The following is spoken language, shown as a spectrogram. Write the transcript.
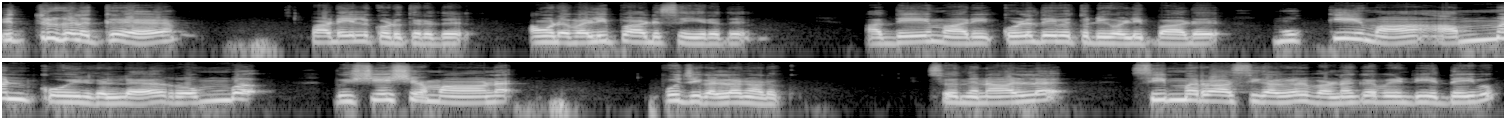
பித்ருகளுக்கு படையல் கொடுக்கறது அவங்களோட வழிபாடு செய்யறது. அதே மாதிரி குலதெய்வத்துடைய வழிபாடு முக்கியமா அம்மன் கோயில்கள்ல ரொம்ப விசேஷமான பூஜைகள்லாம் நடக்கும். ஸோ இந்த நாள்ல சிம்ம ராசிகால்கள் வணங்க வேண்டிய தெய்வம்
